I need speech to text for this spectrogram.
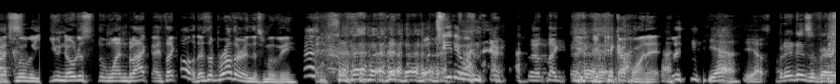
watch a movie, you notice the one black guy. It's like, oh, there's a brother in this movie. What's he doing there? Like you, you pick up on it. Yeah. Yep. But it is a very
